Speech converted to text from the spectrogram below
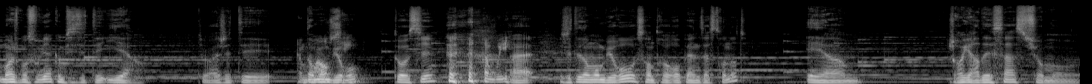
Moi, je m'en souviens comme si c'était hier. Tu vois, j'étais dans mon bureau. Toi aussi Oui. j'étais dans mon bureau au Centre européen des astronautes. Et euh, je regardais ça sur mon,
